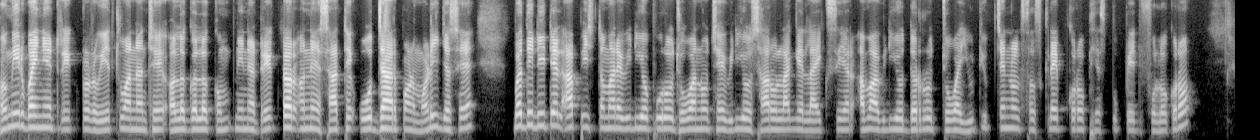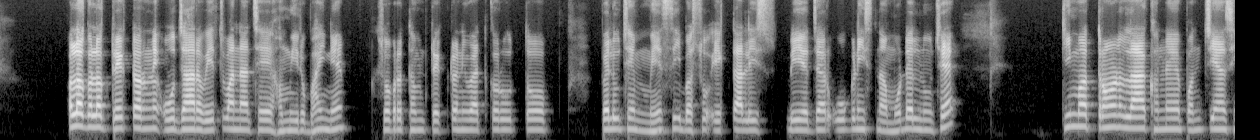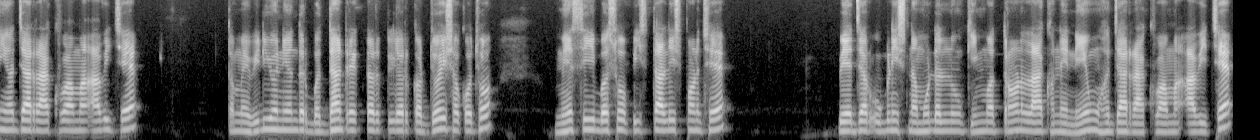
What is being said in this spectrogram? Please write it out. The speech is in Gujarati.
હમીરભાઈને ટ્રેક્ટર વેચવાના છે. અલગ અલગ કંપનીના ટ્રેક્ટર અને સાથે ઓજાર પણ મળી જશે. બધી ડિટેલ આપીશ. તમારે વીડિયો પૂરો જોવાનો છે. વીડિયો સારો લાગે લાઇક શેર, આવા વીડિયો દરરોજ જોવા યુટ્યુબ ચેનલ સબસ્ક્રાઈબ કરો, ફેસબુક પેજ ફોલો કરો. અલગ અલગ ટ્રેક્ટરને ઓજાર વેચવાના છે હમીરભાઈને. સૌપ્રથમ ટ્રેક્ટરની વાત કરું તો પેલું છે મેસી બસો એકતાલીસ, બે હજાર ઓગણીસના મોડેલનું છે. કિંમત ત્રણ લાખ અને પંચ્યાસી હજાર રાખવામાં આવી છે. તમે વિડીયોની અંદર બધા ટ્રેક્ટર ક્લિયર કટ જોઈ શકો છો. મેસી બસો પિસ્તાલીસ પણ છે. બે હજાર ઓગણીસના મોડલનું કિંમત ત્રણ લાખ અને નેવું હજાર રાખવામાં આવી છે.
